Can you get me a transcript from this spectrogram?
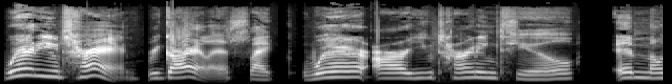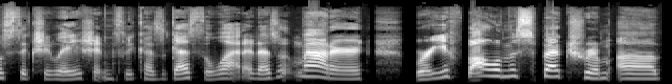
where do you turn regardless? Like, where are you turning to in those situations? Because guess what? It doesn't matter where you fall on the spectrum of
